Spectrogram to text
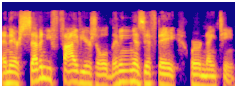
And they're 75 years old, living as if they were 19.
